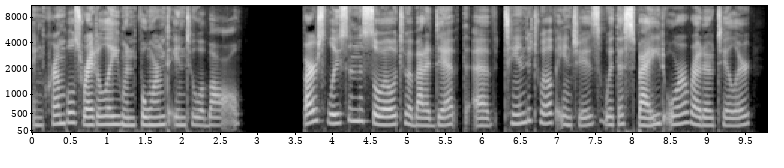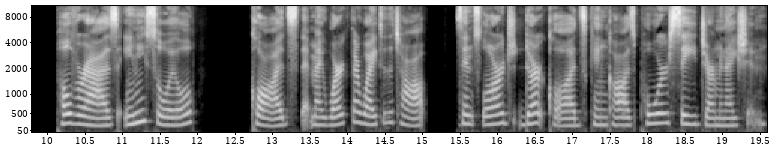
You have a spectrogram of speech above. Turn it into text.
and crumbles readily when formed into a ball. First, loosen the soil to about a depth of 10 to 12 inches with a spade or a rototiller. Pulverize any soil clods that may work their way to the top, since large dirt clods can cause poor seed germination.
